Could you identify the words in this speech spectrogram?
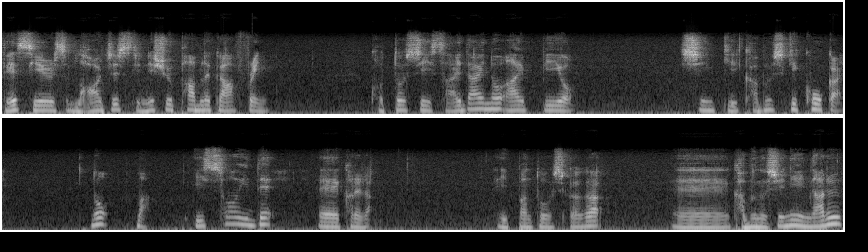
this year's largest initial public offering。今年最大の IPO、新規株式公開の、まあ、急いで、えー彼ら、一般投資家が、えー株主になる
